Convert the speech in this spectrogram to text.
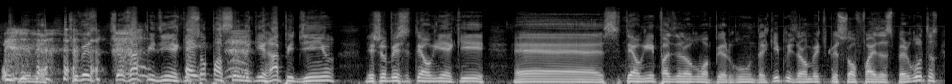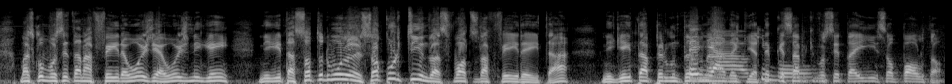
Beleza. deixa eu ver, deixa eu rapidinho aqui, só passando aqui rapidinho. Deixa eu ver se tem alguém aqui, é, se tem alguém fazendo alguma pergunta aqui, porque geralmente o pessoal faz as perguntas, mas como você está na feira hoje, é hoje ninguém, ninguém tá só todo mundo só curtindo as fotos da feira aí, tá? Ninguém está perguntando legal, nada aqui, até porque bom. sabe que você está aí em São Paulo e tal.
